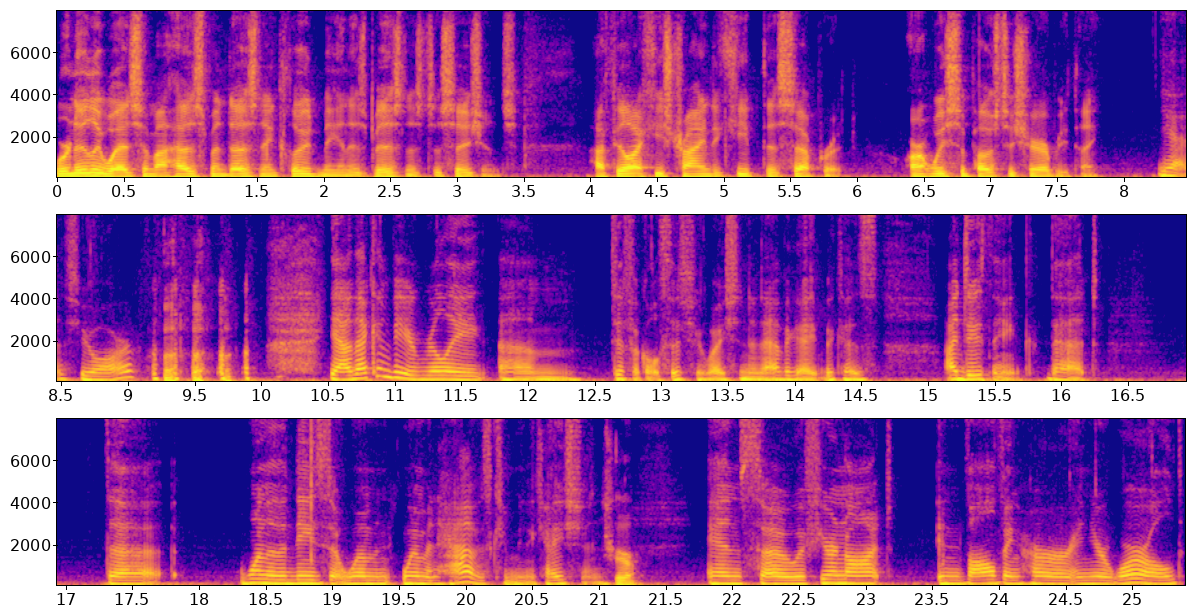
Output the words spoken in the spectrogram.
We're newlyweds and my husband doesn't include me in his business decisions. I feel like he's trying to keep this separate. Aren't we supposed to share everything? Yes, you are. yeah, that can be a really um, difficult situation to navigate because I do think that the one of the needs that women women have is communication. Sure. And so if you're not involving her in your world,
